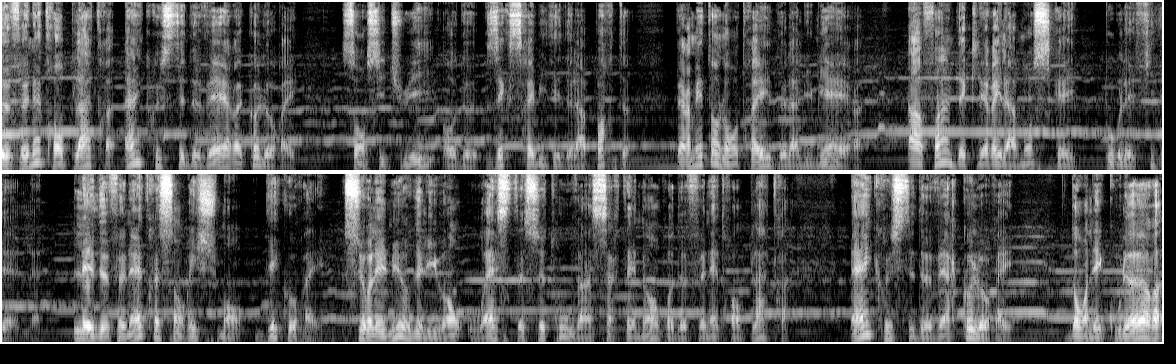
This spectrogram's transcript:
Deux fenêtres en plâtre incrustées de verre coloré sont situées aux deux extrémités de la porte, permettant l'entrée de la lumière afin d'éclairer la mosquée pour les fidèles. Les deux fenêtres sont richement décorées. Sur les murs de l'Iwan ouest se trouve un certain nombre de fenêtres en plâtre incrustées de verre coloré, dont les couleurs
